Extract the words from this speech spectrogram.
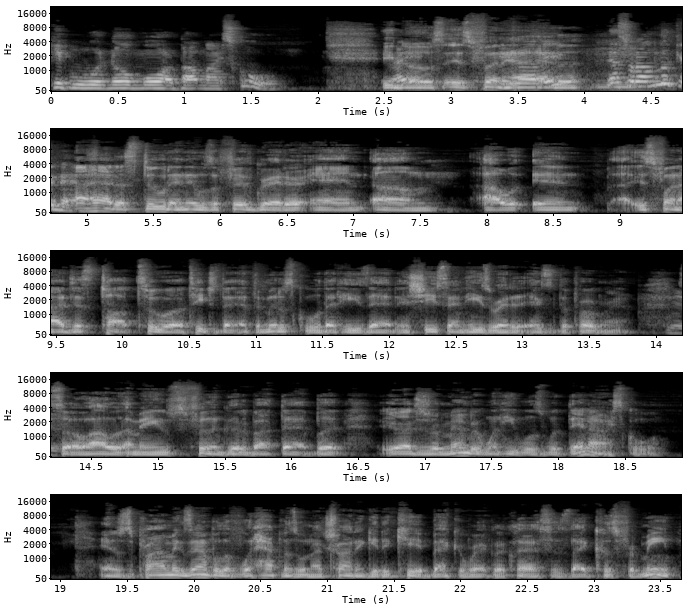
people will know more about my school. You right? know, it's, it's funny. You know I mean? a, That's what I'm looking at. I had a student. It was a fifth grader, and um, I was and it's funny. I just talked to a teacher that at the middle school that he's at, and she's saying he's ready to exit the program. So I was, I mean, he was feeling good about that. But you know, I just remember when he was within our school, and it's a prime example of what happens when I try to get a kid back in regular classes. Like, because for me,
